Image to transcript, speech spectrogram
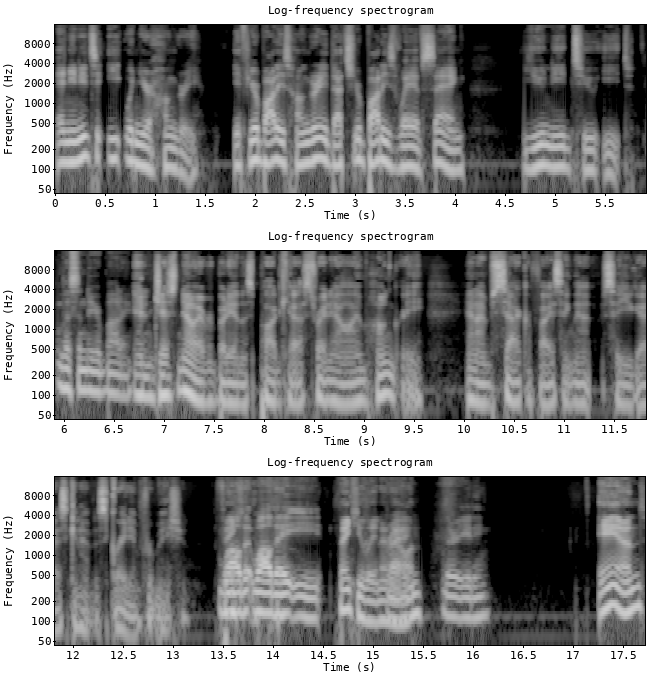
and you need to eat when you're hungry. If your body's hungry, that's your body's way of saying you need to eat. Listen to your body. And just know, everybody on this podcast right now, I'm hungry and I'm sacrificing that so you guys can have this great information. While Thank, they, while they eat, thank you, Leighton and Alan. they're eating. And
